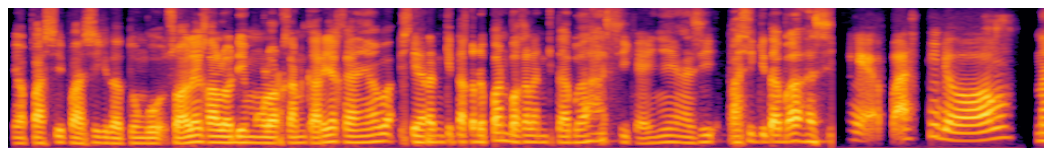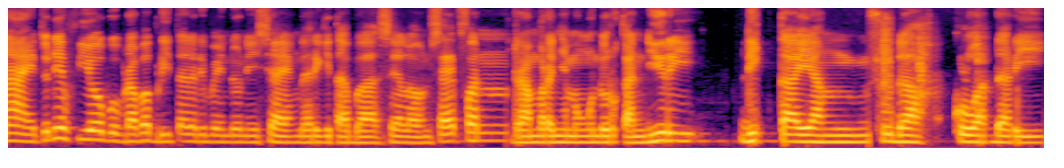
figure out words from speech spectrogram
Ya pasti pasti kita tunggu. Soalnya kalau dia mengeluarkan karya kayaknya Pak, siaran kita ke depan bakalan kita bahas sih kayaknya ya sih. Pasti kita bahas sih. Ya, pasti dong. Nah itu dia Vio beberapa berita dari Indonesia yang dari kita bahas Lawn Seven, drummernya mengundurkan diri, Dikta yang sudah keluar dari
